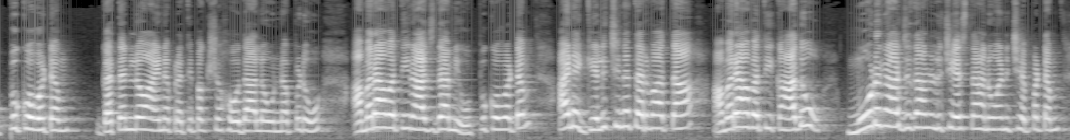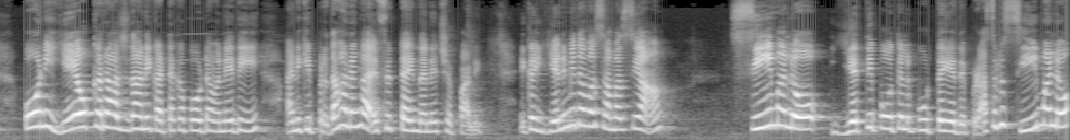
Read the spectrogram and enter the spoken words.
ఒప్పుకోవటం గతంలో ఆయన ప్రతిపక్ష హోదాలో ఉన్నప్పుడు అమరావతి రాజధాని ఒప్పుకోవటం ఆయన గెలిచిన తర్వాత అమరావతి కాదు మూడు రాజధానులు చేస్తాను అని చెప్పటం పోనీ ఏ ఒక్క రాజధాని కట్టకపోవటం అనేది ఆయనకి ప్రధానంగా ఎఫెక్ట్ అయిందనే చెప్పాలి. ఇక ఎనిమిదవ సమస్య సీమలో ఎత్తిపోతలు పూర్తయ్యేది ఎప్పుడు? అసలు సీమలో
